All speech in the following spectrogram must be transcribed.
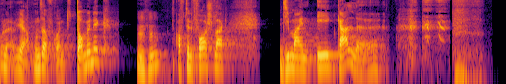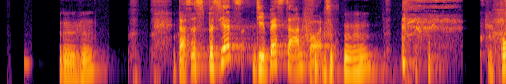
oder ja, unser Freund Dominik mhm. auf den Vorschlag, die meinen E-Galle. Mhm. Das ist bis jetzt die beste Antwort. Mhm. Bo,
